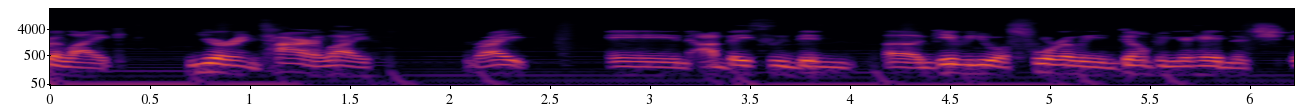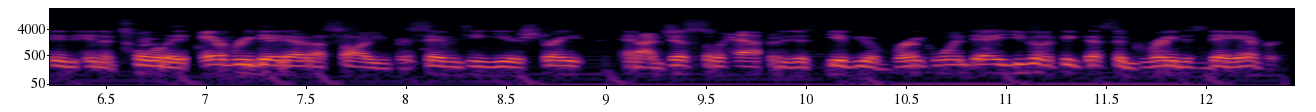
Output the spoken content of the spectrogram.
for like your entire life, right? and I basically been uh, giving you a swirly and dumping your head in a, in, in, a toilet every day that I saw you for 17 years straight, and I just so happen to just give you a break one day, you're gonna think that's the greatest day ever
